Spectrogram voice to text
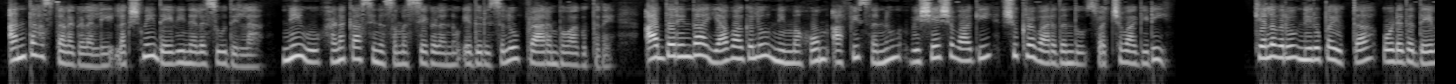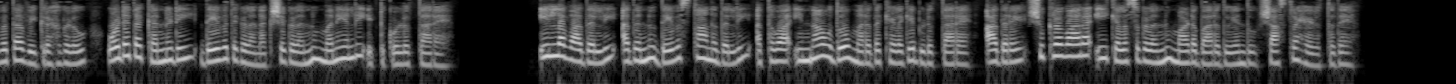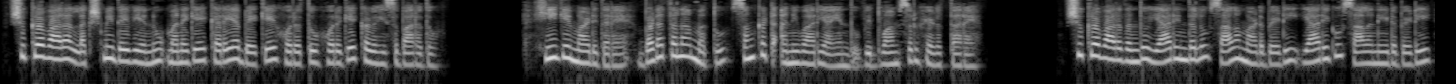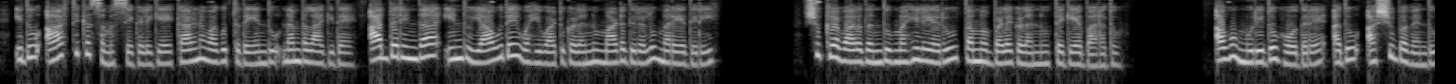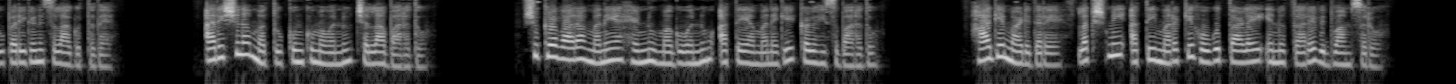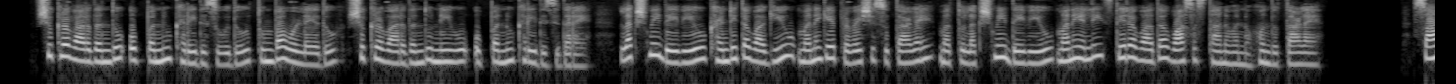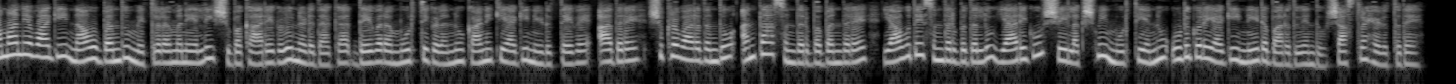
ಅಂತಹ ಸ್ಥಳಗಳಲ್ಲಿ ಲಕ್ಷ್ಮೀ ದೇವಿ ನೆಲೆಸುವುದಿಲ್ಲ. ನೀವು ಹಣಕಾಸಿನ ಸಮಸ್ಯೆಗಳನ್ನು ಎದುರಿಸಲು ಪ್ರಾರಂಭವಾಗುತ್ತದೆ. ಆದ್ದರಿಂದ ಯಾವಾಗಲೂ ನಿಮ್ಮ ಹೋಮ್ ಆಫೀಸ್ ಅನ್ನು ವಿಶೇಷವಾಗಿ ಶುಕ್ರವಾರದಂದು ಸ್ವಚ್ಛವಾಗಿಡಿ. ಕೆಲವರು ನಿರುಪಯುಕ್ತ, ಒಡೆದ ದೇವತಾ ವಿಗ್ರಹಗಳು, ಒಡೆದ ಕನ್ನಡಿ ದೇವತೆಗಳ ನಕ್ಷೆಗಳನ್ನು ಮನೆಯಲ್ಲಿ ಇಟ್ಟುಕೊಳ್ಳುತ್ತಾರೆ. ಇಲ್ಲವಾದಲ್ಲಿ ಅದನ್ನು ದೇವಸ್ಥಾನದಲ್ಲಿ ಅಥವಾ ಇನ್ನಾವುದೋ ಮರದ ಕೆಳಗೆ ಬಿಡುತ್ತಾರೆ, ಆದರೆ ಶುಕ್ರವಾರ ಈ ಕೆಲಸಗಳನ್ನು ಮಾಡಬಾರದು ಎಂದು ಶಾಸ್ತ್ರ ಹೇಳುತ್ತದೆ. ಶುಕ್ರವಾರ ಲಕ್ಷ್ಮೀದೇವಿಯನ್ನು ಮನೆಗೆ ಕರೆಯಬೇಕೇ ಹೊರತು ಹೊರಗೆ ಕಳುಹಿಸಬಾರದು. ಹೀಗೆ ಮಾಡಿದರೆ ಬಡತನ ಮತ್ತು ಸಂಕಟ ಅನಿವಾರ್ಯ ಎಂದು ವಿದ್ವಾಂಸರು ಹೇಳುತ್ತಾರೆ. ಶುಕ್ರವಾರದಂದು ಯಾರಿಂದಲೂ ಸಾಲ ಮಾಡಬೇಡಿ, ಯಾರಿಗೂ ಸಾಲ ನೀಡಬೇಡಿ. ಇದು ಆರ್ಥಿಕ ಸಮಸ್ಯೆಗಳಿಗೆ ಕಾರಣವಾಗುತ್ತದೆ ಎಂದು ನಂಬಲಾಗಿದೆ. ಆದ್ದರಿಂದ ಇಂದು ಯಾವುದೇ ವಹಿವಾಟುಗಳನ್ನು ಮಾಡದಿರಲು ಮರೆಯದಿರಿ. ಶುಕ್ರವಾರದಂದು ಮಹಿಳೆಯರು ತಮ್ಮ ಬಳೆಗಳನ್ನು ತೆಗೆಯಬಾರದು. ಅವು ಮುರಿದು ಹೋದರೆ ಅದು ಅಶುಭವೆಂದು ಪರಿಗಣಿಸಲಾಗುತ್ತದೆ. ಅರಿಶಿನ ಮತ್ತು ಕುಂಕುಮವನ್ನು ಚೆಲ್ಲಬಾರದು. ಶುಕ್ರವಾರ ಮನೆಯ ಹೆಣ್ಣು ಮಗುವನ್ನು ಅತ್ತೆಯ ಮನೆಗೆ ಕಳುಹಿಸಬಾರದು. ಹಾಗೆ ಮಾಡಿದರೆ ಲಕ್ಷ್ಮಿ ಅತಿ ಮರಕ್ಕೆ ಹೋಗುತ್ತಾಳೆ ಎನ್ನುತ್ತಾರೆ ವಿದ್ವಾಂಸರು. ಶುಕ್ರವಾರದಂದು ಉಪ್ಪನ್ನು ಖರೀದಿಸುವುದು ತುಂಬಾ ಒಳ್ಳೆಯದು. ಶುಕ್ರವಾರದಂದು ನೀವು ಉಪ್ಪನ್ನು ಖರೀದಿಸಿದರೆ ಲಕ್ಷ್ಮೀ ದೇವಿಯು ಖಂಡಿತವಾಗಿಯೂ ಮನೆಗೆ ಪ್ರವೇಶಿಸುತ್ತಾಳೆ ಮತ್ತು ಲಕ್ಷ್ಮೀ ದೇವಿಯು ಮನೆಯಲ್ಲಿ ಸ್ಥಿರವಾದ ವಾಸಸ್ಥಾನವನ್ನು ಹೊಂದುತ್ತಾಳೆ. ಸಾಮಾನ್ಯವಾಗಿ ನಾವು ಬಂಧು ಮಿತ್ರರ ಮನೆಯಲ್ಲಿ ಶುಭ ಕಾರ್ಯಗಳು ನಡೆದಾಗ ದೇವರ ಮೂರ್ತಿಗಳನ್ನು ಕಾಣಿಕೆಯಾಗಿ ನೀಡುತ್ತೇವೆ. ಆದರೆ ಶುಕ್ರವಾರದಂದು ಅಂತಹ ಸಂದರ್ಭ ಬಂದರೆ ಯಾವುದೇ ಸಂದರ್ಭದಲ್ಲೂ ಯಾರಿಗೂ ಶ್ರೀ ಲಕ್ಷ್ಮೀ ಮೂರ್ತಿಯನ್ನು ಉಡುಗೊರೆಯಾಗಿ ನೀಡಬಾರದು ಎಂದು ಶಾಸ್ತ್ರ ಹೇಳುತ್ತದೆ.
